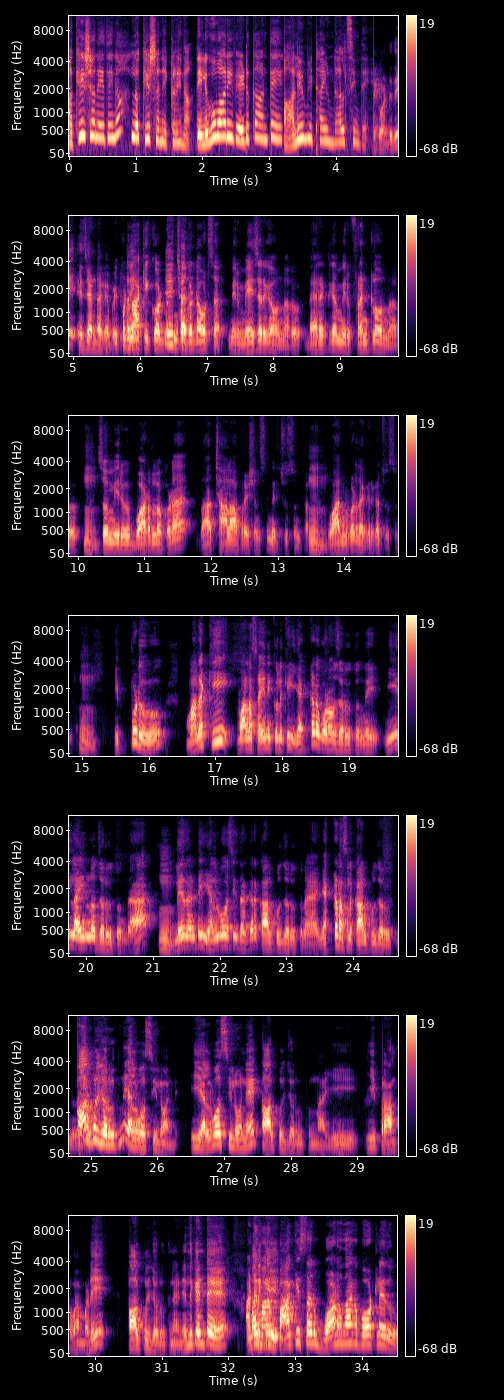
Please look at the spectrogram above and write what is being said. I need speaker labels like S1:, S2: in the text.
S1: Occasion ఏదైనా location ఎక్కడైనా. తెలుగువారి వేడుక అంటే ఆలివ్ మిఠాయి ఉండాల్సిందే.
S2: ఎజెండాగా
S3: ఇప్పుడు నాకు ఇంకొక. డౌట్ సార్ మీరు మేజర్గా ఉన్నారు డైరెక్ట్గా మీరు ఫ్రంట్లో ఉన్నారు. సో మీరు బార్డర్లో కూడా చాలా ఆపరేషన్స్ మీరు చూస్తుంటారు. వారిని కూడా దగ్గరగా చూస్తుంటారు. ఇప్పుడు మనకి వాళ్ళ సైనికులకి ఎక్కడ గొడవ జరుగుతుంది? ఈ లైన్లో జరుగుతుందా. లేదంటే ఎల్ఓసి దగ్గర కాల్పులు జరుగుతున్నాయా? ఎక్కడ అసలు కాల్పులు జరుగుతుంది?
S2: కాల్పులు జరుగుతుంది ఎల్ఓసిలో అండి. ఈ ఎల్ఓసిలోనే కాల్పులు జరుగుతున్నాయి. ఈ ప్రాంతం వెంబడి కాల్పులు జరుగుతున్నాయండి. ఎందుకంటే
S3: అంటే మనం పాకిస్తాన్ బోర్డర్ దాకా పోవట్లేదు.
